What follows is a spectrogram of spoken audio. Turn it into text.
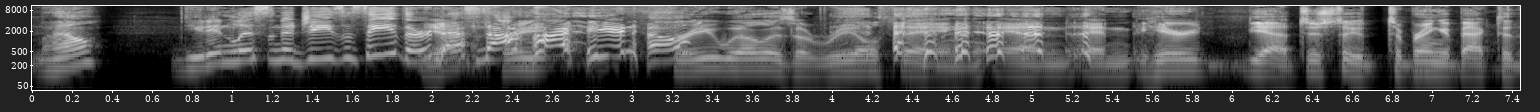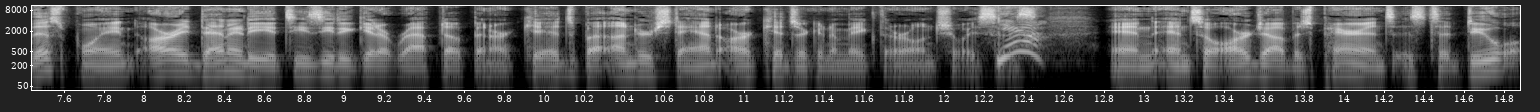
Well, you didn't listen to Jesus either. Yeah, That's not free, right, you know. Free will is a real thing, and and here, yeah, just to, to bring it back to this point, our identity. It's easy to get it wrapped up in our kids, but understand our kids are going to make their own choices. Yeah. and and so our job as parents is to do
